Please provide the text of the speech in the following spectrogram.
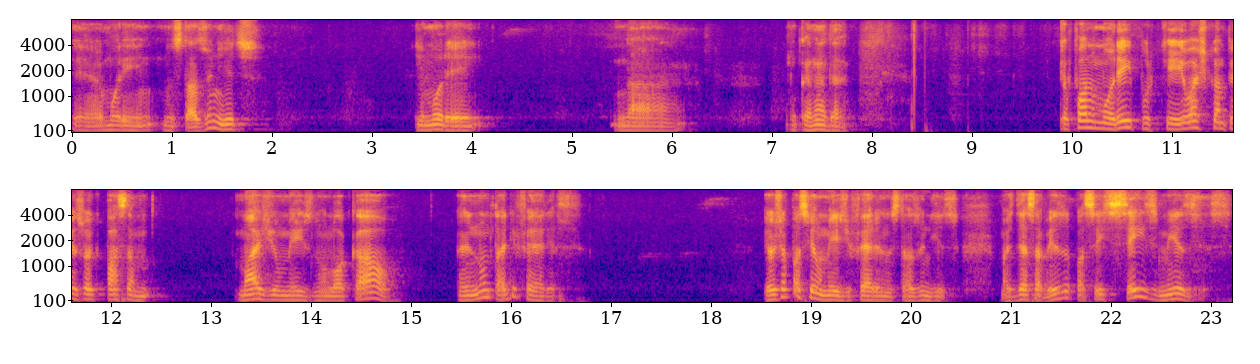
É, eu morei nos Estados Unidos e morei na, no Canadá. Eu falo morei porque eu acho que uma pessoa que passa mais de um mês num local, ele não está de férias. Eu já passei um mês de férias nos Estados Unidos, mas dessa vez eu passei seis meses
